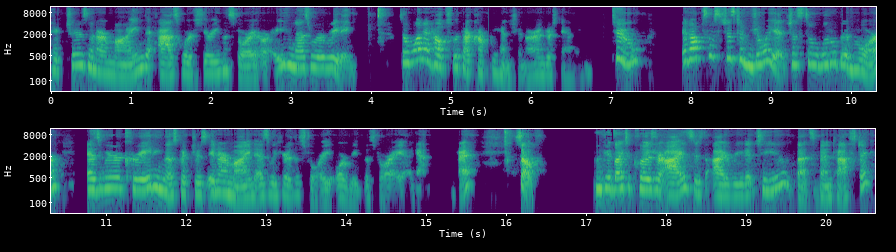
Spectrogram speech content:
pictures in our mind as we're hearing the story or even as we're reading. So one, it helps with our comprehension, our understanding. Two, it helps us just enjoy it just a little bit more as we're creating those pictures in our mind as we hear the story or read the story again, okay? So if you'd like to close your eyes as I read it to you, that's fantastic.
